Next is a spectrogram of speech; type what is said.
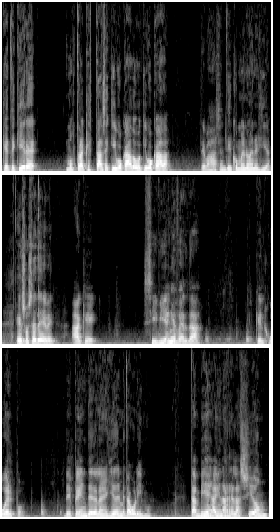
que te quiere mostrar que estás equivocado o equivocada, te vas a sentir con menos energía. Eso se debe a que, si bien es verdad que el cuerpo depende de la energía del metabolismo, también hay una relación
